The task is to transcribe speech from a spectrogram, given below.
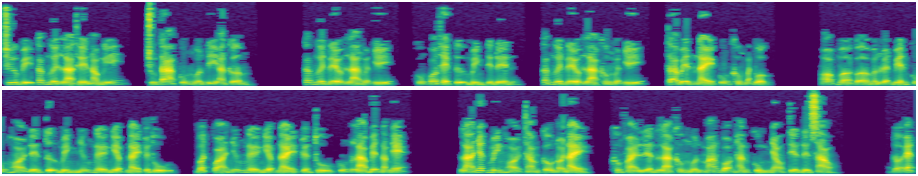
Chư bị các ngươi là thế nào nghĩ, chúng ta cũng muốn đi ăn cơm. Các ngươi nếu là nguyện ý, cũng có thể tự mình tiến đến. Các ngươi nếu là không nguyện ý, ta bên này cũng không bắt buộc omg huấn luyện viên cũng hỏi đến tự mình những nghề nghiệp này tuyển thủ, bất quá những nghề nghiệp này tuyển thủ cũng là biết nặng nhẹ. La nhất minh hỏi thăm câu nói này, không phải liền là không muốn mang bọn hắn cùng nhau tiến đến sao? Gs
